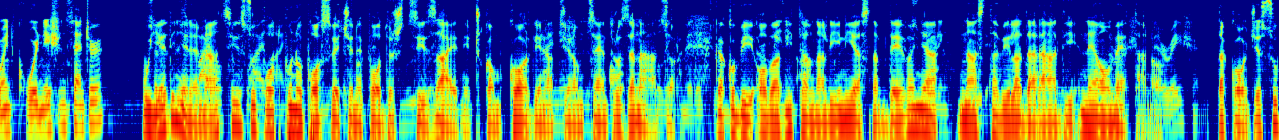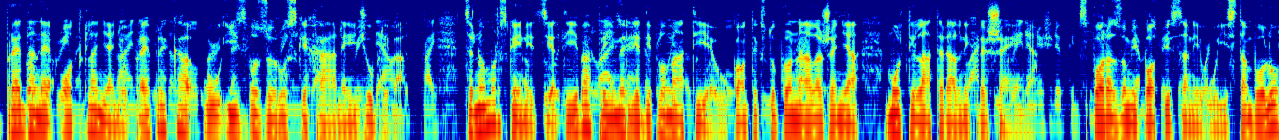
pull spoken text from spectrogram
Joint Coordination Center Ujedinjene nacije su potpuno posvećene podršci zajedničkom koordinacionom centru za nadzor, kako bi ova vitalna linija snabdevanja nastavila da radi neometano. Takođe su predane otklanjanju prepreka u izvozu ruske hrane i đubriva. Crnomorska inicijativa primer je diplomatije u kontekstu pronalaženja multilateralnih rešenja. Sporazumi potpisani u Istanbulu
